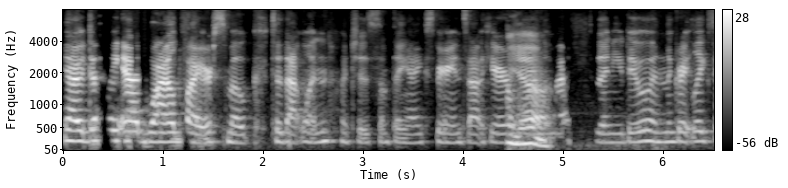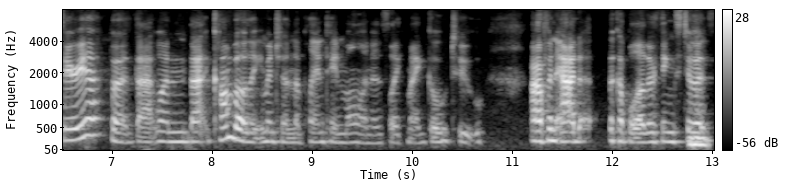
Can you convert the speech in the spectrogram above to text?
Yeah, I would definitely add wildfire smoke to that one, which is something I experience out here oh, yeah. than you do in the Great Lakes area. But that one, that combo that you mentioned, the plantain mullein, is like my go-to I often add a couple other things to mm-hmm. it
